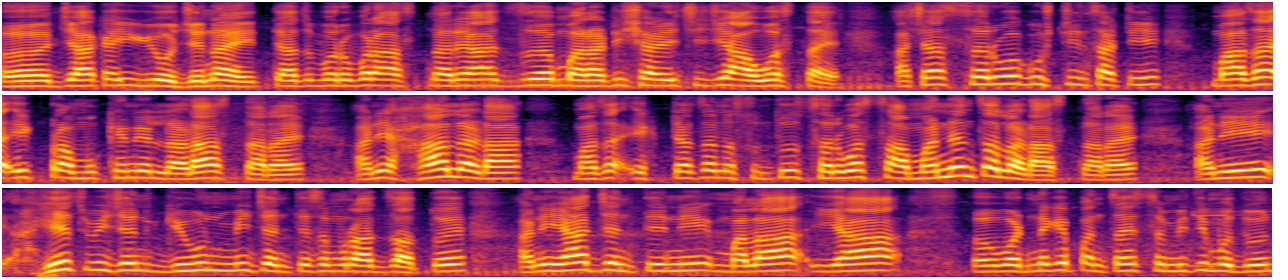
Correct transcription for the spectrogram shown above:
ज्या काही योजना आहेत त्याचबरोबर असणाऱ्या आज मराठी शाळेची जी अवस्था आहे अशा सर्व गोष्टींसाठी माझा एक प्रामुख्याने लढा असणार आहे आणि हा लढा माझा एकट्याचा नसून तो सर्वसामान्यांचा लढा असणार आहे. आणि हेच विजन घेऊन मी जनतेसमोर आज जातो आहे आणि या जनतेने मला या वडनगे पंचायत समितीमधून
